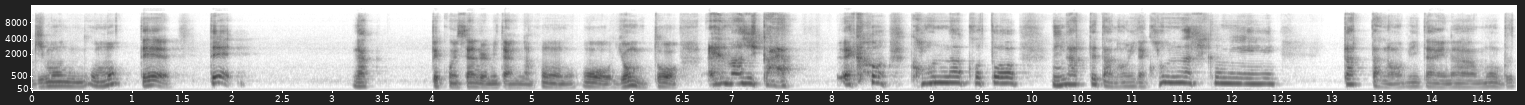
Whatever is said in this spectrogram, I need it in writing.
疑問を持ってでなベッコイン・スタンダーみたいな本を読むと「えマジかよえここんなことになってたの?」みたいな「こんな仕組みだったの?」みたいなもうぶっ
